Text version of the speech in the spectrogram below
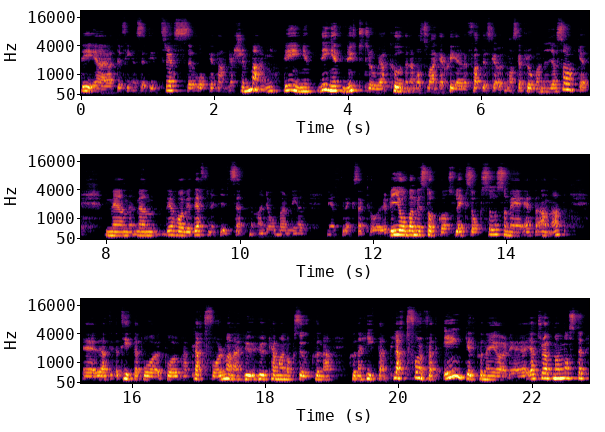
Det är att det finns ett intresse och ett engagemang. Det är inget, det är inget nytt tror jag att kunderna måste vara engagerade för att det ska, man ska prova nya saker. Men, men det har vi definitivt sett när man jobbar med, med flexaktörer. Vi jobbar med Stockholmsflex också som är ett annat. Eh, att, att titta på, på de här plattformarna. Hur, hur kan man också kunna kunna hitta en plattform för att enkelt kunna göra det. Jag tror att man måste,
